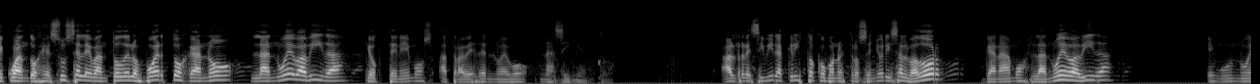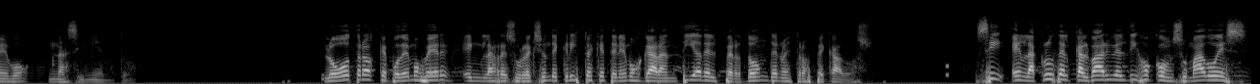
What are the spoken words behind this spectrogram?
que cuando Jesús se levantó de los muertos ganó la nueva vida que obtenemos a través del nuevo nacimiento. Al recibir a Cristo como nuestro Señor y Salvador, ganamos la nueva vida en un nuevo nacimiento. Lo otro que podemos ver en la resurrección de Cristo es que tenemos garantía del perdón de nuestros pecados. Sí, en la cruz del Calvario Él dijo, consumado es.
